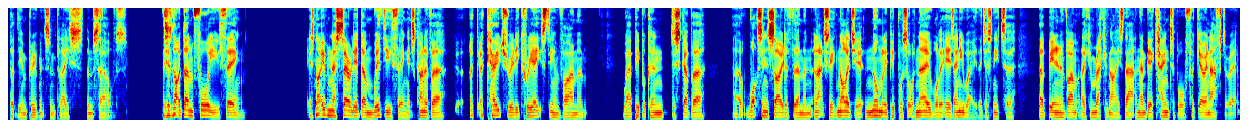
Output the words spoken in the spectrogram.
put the improvements in place themselves. This is not a done for you thing it's not even necessarily a done with you thing. It's kind of a, a, a coach really creates the environment where people can discover uh, what's inside of them and, and, actually acknowledge it. And normally people sort of know what it is anyway. They just need to uh, be in an environment they can recognize that and then be accountable for going after it.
